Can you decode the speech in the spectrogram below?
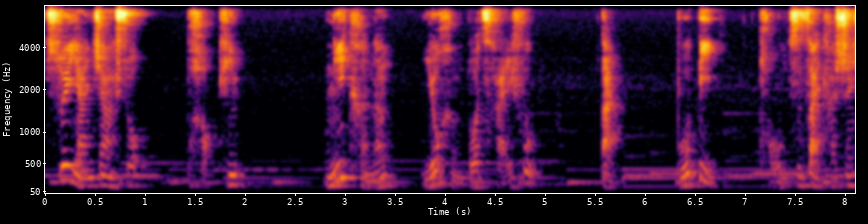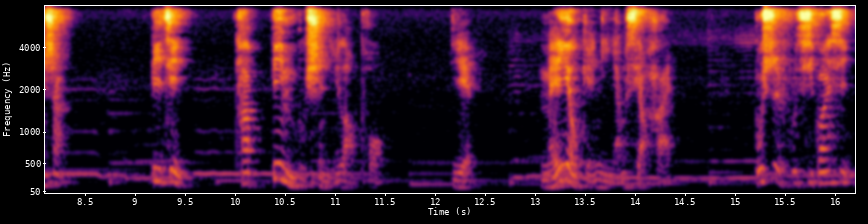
虽然这样说好听，你可能。有很多财富，但不必投资在她身上，毕竟她并不是你老婆，也没有给你养小孩，不是夫妻关系。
